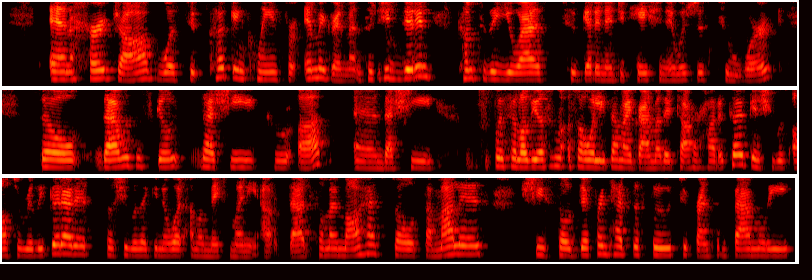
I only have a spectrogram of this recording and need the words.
And her job was to cook and clean for immigrant men. So she didn't come to the US to get an education, it was just to work. So that was a skill that she grew up and that she pues se lo dio su, su, abuelita. My grandmother taught her how to cook, and she was also really good at it. So she was like, you know what, I'm gonna make money out of that. So my mom has sold tamales. She sold different types of food to friends and family.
